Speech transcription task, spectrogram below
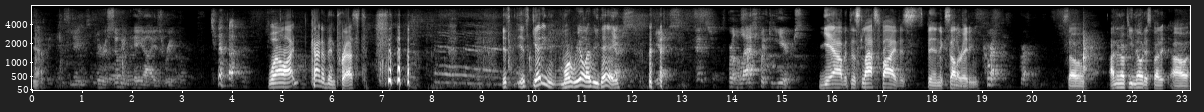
Yeah. You're assuming AI is real. Well, I'm kind of impressed. it's it's getting more real every day. Yes, yes. For the last fifty years. Yeah, but this last five has been accelerating. Correct, correct. So I don't know if you noticed, but uh,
